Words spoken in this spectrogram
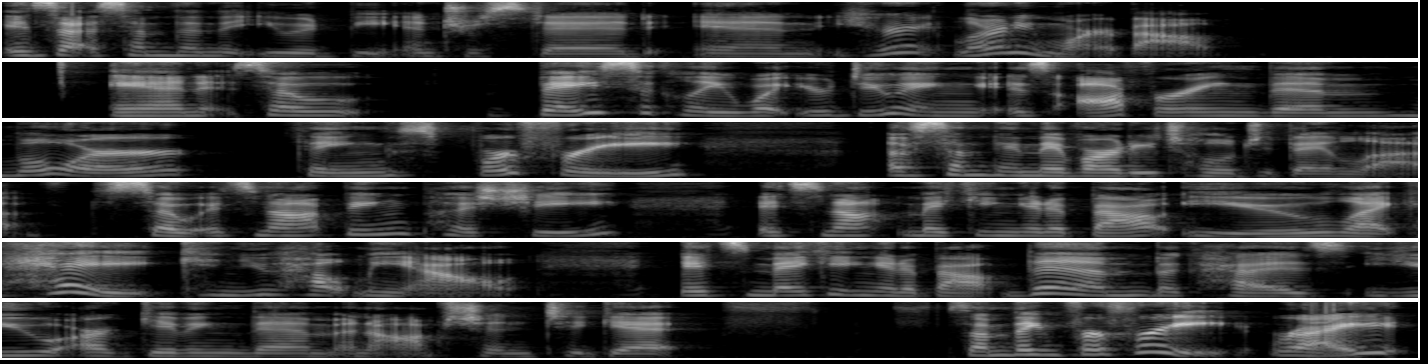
Is that something that you would be interested in hearing, learning more about? And so basically, what you're doing is offering them more things for free of something they've already told you they love. So it's not being pushy. It's not making it about you, like, hey, can you help me out? It's making it about them because you are giving them an option to get something for free, right?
